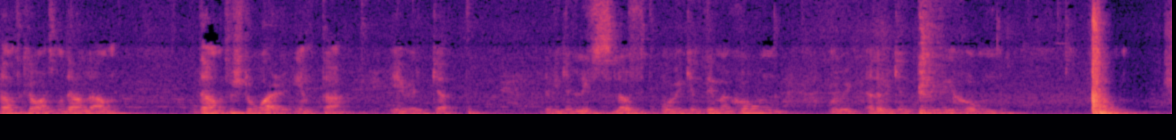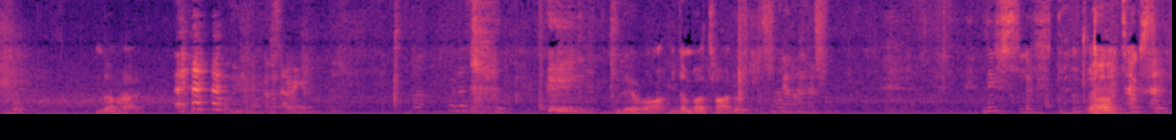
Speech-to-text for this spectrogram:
den förklaringsmodellen, den förstår inte i vilket, vilken livsluft och vilken dimension, och, eller vilken division den här Det var, den bara tvärdog. Ja. Livsluften ja. tog slut.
